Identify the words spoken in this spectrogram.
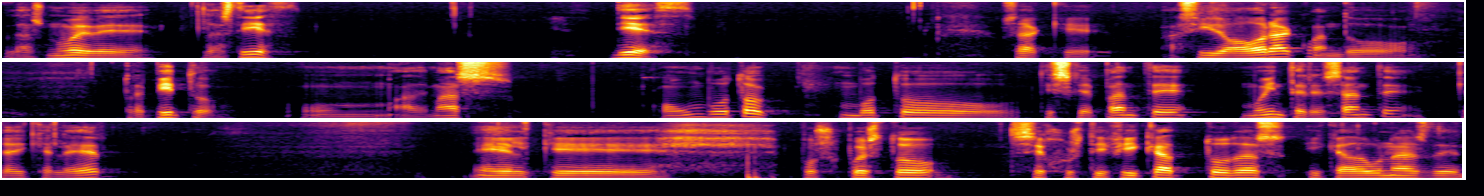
las nueve, las diez. Diez. O sea que ha sido ahora cuando, repito, además con un voto, un voto discrepante muy interesante que hay que leer, el que, por supuesto, se justifica todas y cada una de,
